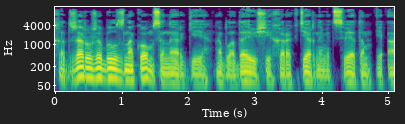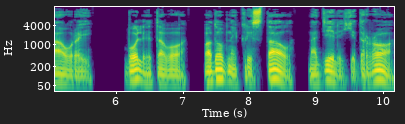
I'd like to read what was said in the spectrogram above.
Хаджар уже был знаком с энергией, обладающей характерными цветом и аурой. Более того, подобный кристалл, на деле ядро,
